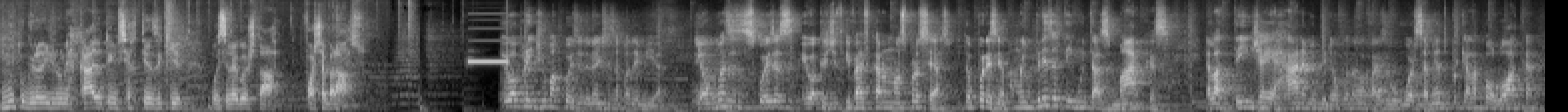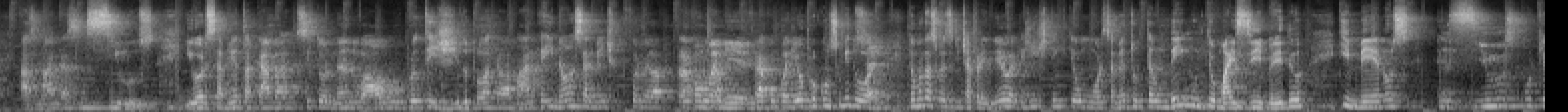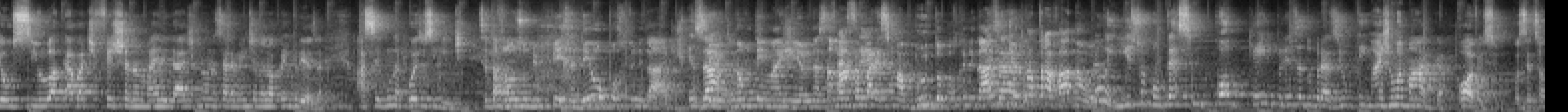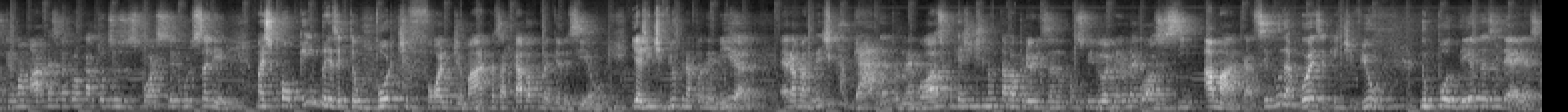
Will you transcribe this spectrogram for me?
muito grande no mercado. Eu tenho certeza que você vai gostar. Forte abraço. Eu aprendi uma coisa durante essa pandemia. E algumas dessas coisas eu acredito que vai ficar no nosso processo. Então, por exemplo, uma empresa que tem muitas marcas, ela tende a errar, na minha opinião, quando ela faz o orçamento, porque ela coloca as marcas em silos. E o orçamento acaba se tornando algo protegido por aquela marca e não necessariamente o que for melhor para a companhia. Para a companhia ou para o consumidor. Sim. Então, uma das coisas que a gente aprendeu é que a gente tem que ter um orçamento também muito mais híbrido e menos em silos, porque o silo acaba te fechando numa realidade que não necessariamente é melhor para a empresa. A segunda coisa é o seguinte: você está falando sobre perder oportunidades. Exato. não tem mais dinheiro nessa marca, é... parece uma bruta oportunidade Exato. e o dinheiro está travado na outra. Não, e isso acontece em qualquer empresa do Brasil que tem mais de uma marca. Óbvio, se você só tem uma marca, você vai colocar todos os esforços e recursos ali. Mas qualquer empresa que tem um portfólio de marcas acaba cometendo esse erro. E a gente viu que na pandemia era uma grande cagada para o negócio, porque a gente não estava priorizando o consumidor nem o negócio, sim a marca. A segunda coisa que a gente viu no poder das ideias.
